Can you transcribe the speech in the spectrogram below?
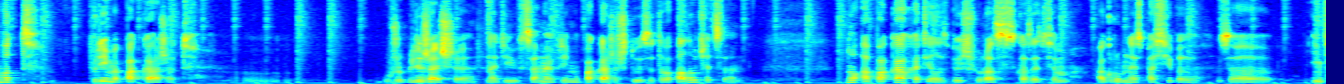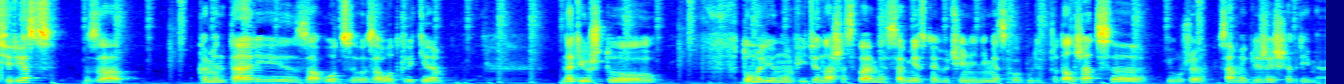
Ну вот время покажет, уже ближайшее, надеюсь, самое время покажет, что из этого получится – ну а пока хотелось бы еще раз сказать всем огромное спасибо за интерес, за комментарии, за отзывы, за отклики. Надеюсь, что в том или ином виде наше с вами совместное изучение немецкого будет продолжаться и уже в самое ближайшее время.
